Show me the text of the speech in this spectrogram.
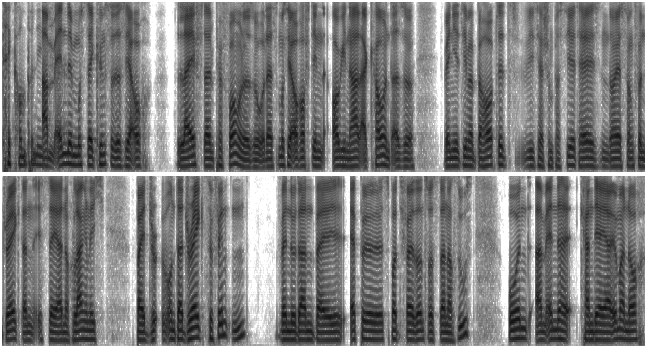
Tech-Companies. Am Ende muss der Künstler das ja auch live dann performen oder so. Oder es muss ja auch auf den Original-Account. Also, wenn jetzt jemand behauptet, wie es ja schon passiert, hey, ist ein neuer Song von Drake, dann ist er ja noch lange nicht bei unter Drake zu finden, wenn du dann bei Apple, Spotify, sonst was danach suchst. Und am Ende kann der ja immer noch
